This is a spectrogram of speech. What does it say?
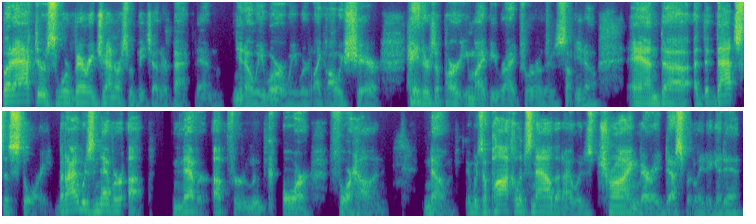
But actors were very generous with each other back then. You know, we were, we were like always share, hey, there's a part you might be right for, or there's some, you know, and uh, th- that's the story. But I was never up, never up for Luke or for Han no, it was Apocalypse Now that I was trying very desperately to get in.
